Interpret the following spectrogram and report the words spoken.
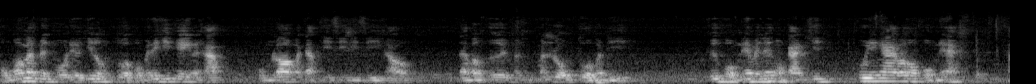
ผมว่ามันเป็นโมเดลที่ลงตัว ผมไม่ได้คิดเองนะครับ ผมลอกมาจาก TCDC เขาแต่บังเอิญมันมันลงตัวพอดี คือผมเนี่ยเป็นเรื่องของการคิดพูดง่ายๆว่าของผมเนี่ยท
